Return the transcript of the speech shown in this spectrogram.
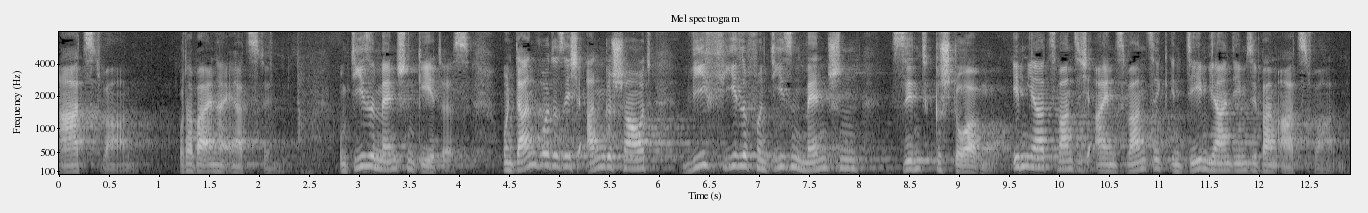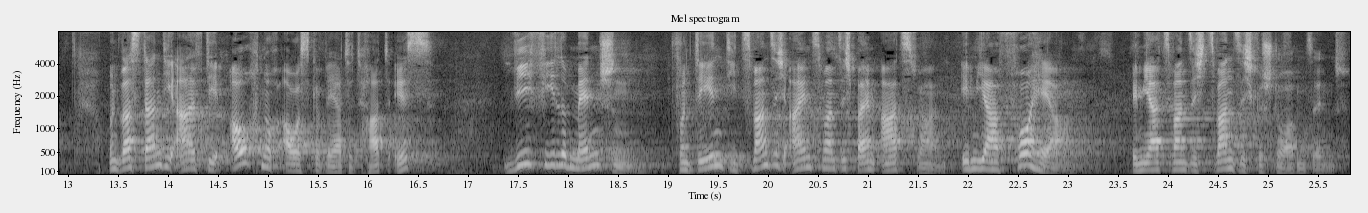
Arzt waren oder bei einer Ärztin. Um diese Menschen geht es. Und dann wurde sich angeschaut, wie viele von diesen Menschen sind gestorben im Jahr 2021, in dem Jahr, in dem sie beim Arzt waren. Und was dann die AfD auch noch ausgewertet hat, ist, wie viele Menschen von denen, die 2021 beim Arzt waren, im Jahr vorher, im Jahr 2020 gestorben sind.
